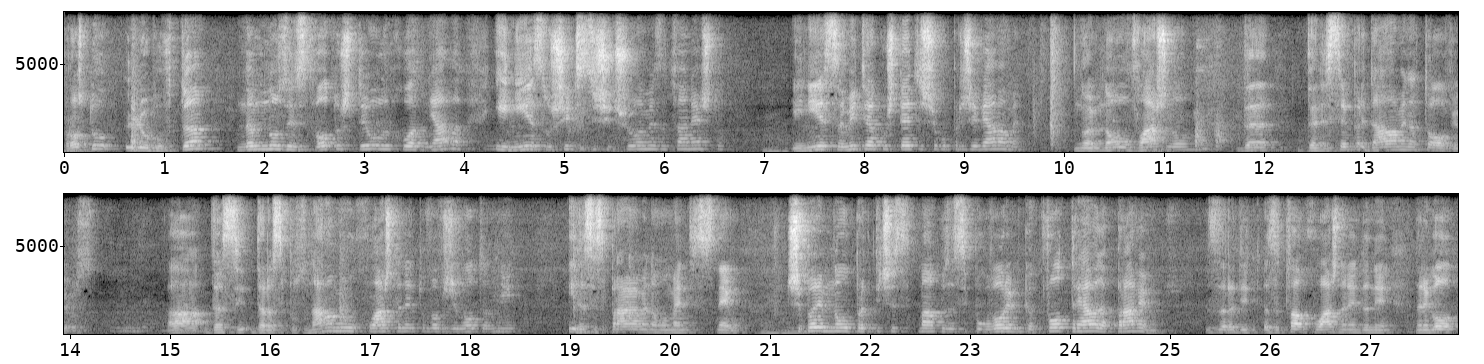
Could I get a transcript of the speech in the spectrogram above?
Просто любовта на мнозинството ще охладнява и ние с ушите си ще чуваме за това нещо. И ние самите, ако щете, ще го преживяваме. Но е много важно да, да не се предаваме на този вирус. А, да, си, да разпознаваме охлаждането в живота ни и да се справяме на момента с него. Ще бъдем много практични след малко, да си поговорим какво трябва да правим заради, за това охлаждане, да не, да не го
